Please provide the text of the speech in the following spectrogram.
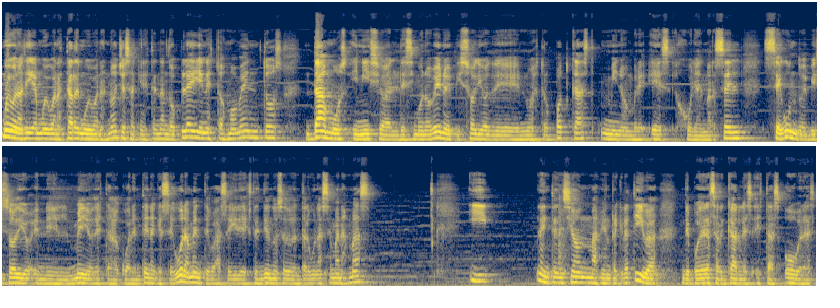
Muy buenos días, muy buenas tardes, muy buenas noches a quienes estén dando play en estos momentos. Damos inicio al decimonoveno episodio de nuestro podcast. Mi nombre es Julián Marcel, segundo episodio en el medio de esta cuarentena que seguramente va a seguir extendiéndose durante algunas semanas más. Y la intención más bien recreativa de poder acercarles estas obras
